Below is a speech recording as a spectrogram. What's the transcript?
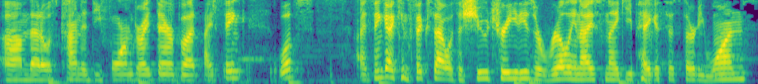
um, that it was kind of deformed right there. But I think, whoops, I think I can fix that with a shoe tree. These are really nice Nike Pegasus 31s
